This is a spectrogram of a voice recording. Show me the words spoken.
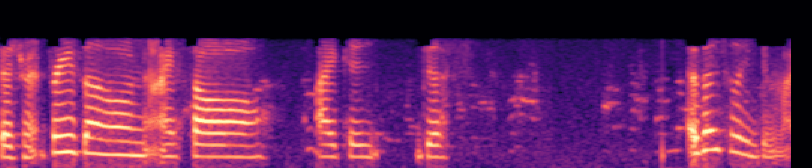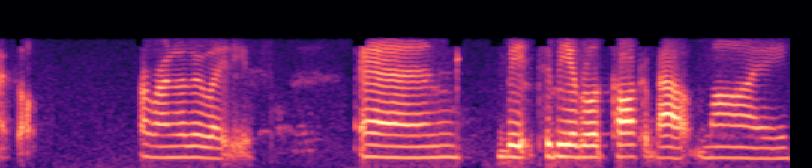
judgment-free zone. I saw I could just essentially be myself around other ladies and be, to be able to talk about my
